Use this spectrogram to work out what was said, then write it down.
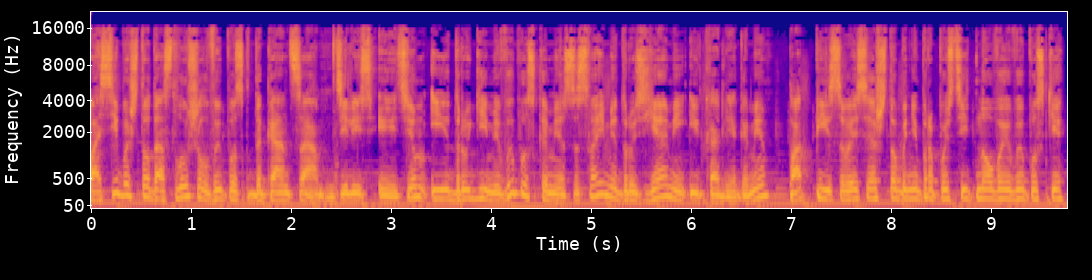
Спасибо, что дослушал выпуск до конца. Делись этим и другими выпусками со своими друзьями и коллегами. Подписывайся, чтобы не пропустить новые выпуски.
